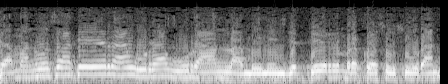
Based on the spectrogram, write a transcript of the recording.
Zaman wis akhir rawur-rawuran lambene jedir mergo susuran.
